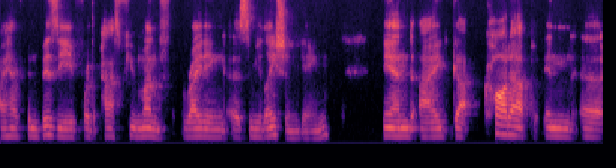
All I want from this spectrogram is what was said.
I have been busy for the past few months writing a simulation game, and I got caught up in uh,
